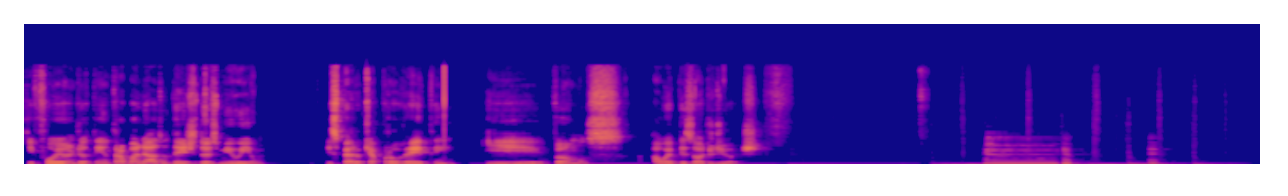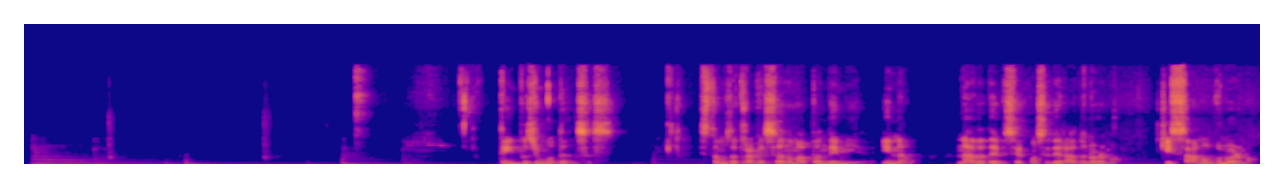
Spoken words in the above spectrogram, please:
que foi onde eu tenho trabalhado desde 2001. Espero que aproveitem e vamos ao episódio de hoje. Tempos de mudanças. Estamos atravessando uma pandemia e não, nada deve ser considerado normal, quiçá novo normal.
